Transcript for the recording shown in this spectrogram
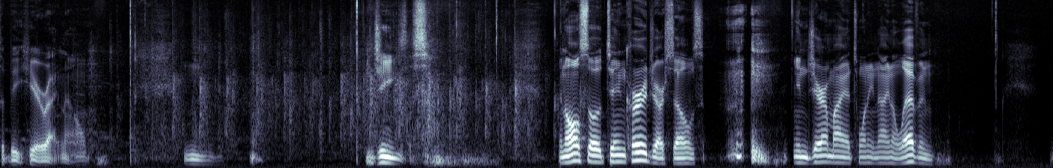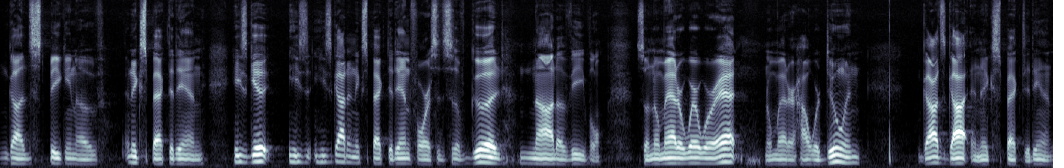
to be here right now? Mm. Jesus. And also to encourage ourselves in Jeremiah 29 11, God's speaking of an expected end he's, get, he's, he's got an expected end for us. It's of good, not of evil. So no matter where we're at, no matter how we're doing, God's got an expected end.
